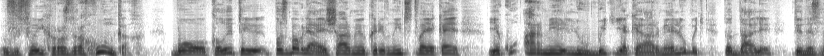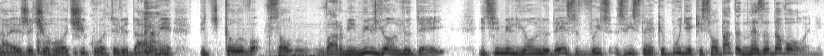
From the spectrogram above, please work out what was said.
в своїх розрахунках. Бо коли ти позбавляєш армію керівництва, яке, яку армія любить, яке армія любить, то далі ти не знаєш, чого очікувати від армії, під коли в, в армії мільйон людей, і ці мільйон людей, звісно, як і будь-які солдати, не задоволені.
